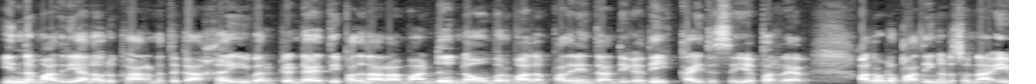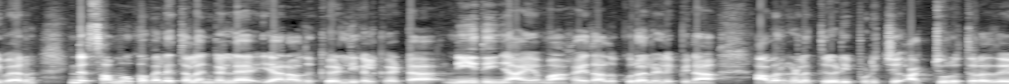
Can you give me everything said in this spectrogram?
இந்த மாதிரியான ஒரு காரணத்துக்காக இவர் ரெண்டாயிரத்தி பதினாறாம் ஆண்டு நவம்பர் மாதம் பதினைந்தாம் தேதி கைது செய்யப்படுறார். அதோட பார்த்தீங்கன்னு சொன்னால் இவர் இந்த சமூக வலைத்தளங்களில் யாராவது கேள்விகள் கேட்டால் நீதி நியாயமாக ஏதாவது குரல் எழுப்பினா அவர்களை தேடி பிடிச்சி அச்சுறுத்துறது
